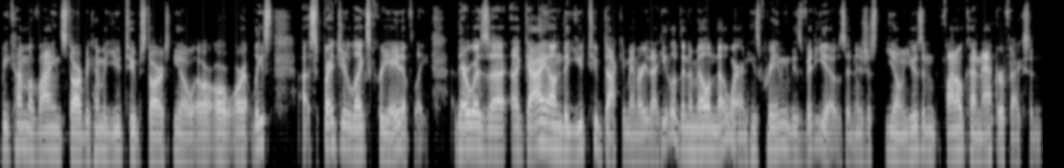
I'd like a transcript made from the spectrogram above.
become a vine star become a youtube star you know or or, or at least uh, spread your legs creatively. There was a, a guy on the youtube documentary that he lived in the middle of nowhere and he's creating these videos and is just you know using final cut and after effects and,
